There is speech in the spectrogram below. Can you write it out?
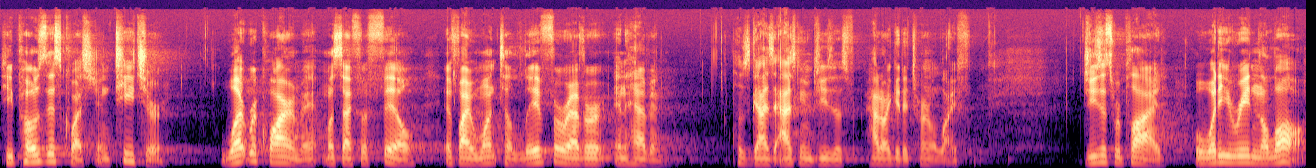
He posed this question Teacher, what requirement must I fulfill if I want to live forever in heaven? Those guys asking Jesus, How do I get eternal life? Jesus replied, Well, what do you read in the law?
